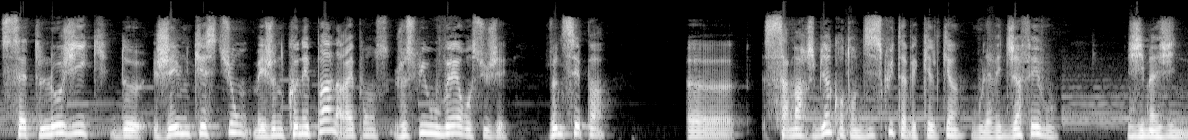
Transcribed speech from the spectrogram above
Cette logique de j'ai une question, mais je ne connais pas la réponse, je suis ouvert au sujet, je ne sais pas. Euh, ça marche bien quand on discute avec quelqu'un. Vous l'avez déjà fait, vous J'imagine.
